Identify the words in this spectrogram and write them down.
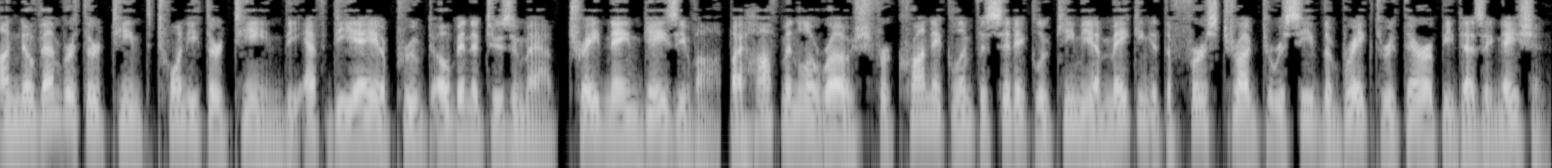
On November 13, 2013 the FDA approved obinutuzumab trade name Gazyva by Hoffmann La Roche for chronic lymphocytic leukemia making it the first drug to receive the breakthrough therapy designation.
